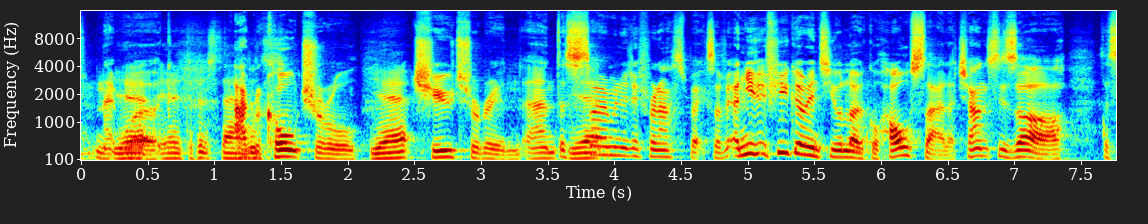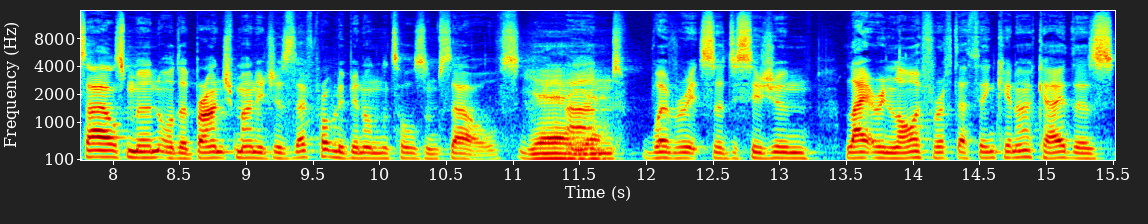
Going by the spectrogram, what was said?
of network. yeah, different standards. Agricultural, Yeah. tutoring, and there's Yeah. so many different aspects of it. And you, if you go into your local wholesaler, chances are the salesman or the branch managers, they've probably been on the tools themselves. Yeah, yeah. And whether it's a decision later in life or if they're thinking, okay, there's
